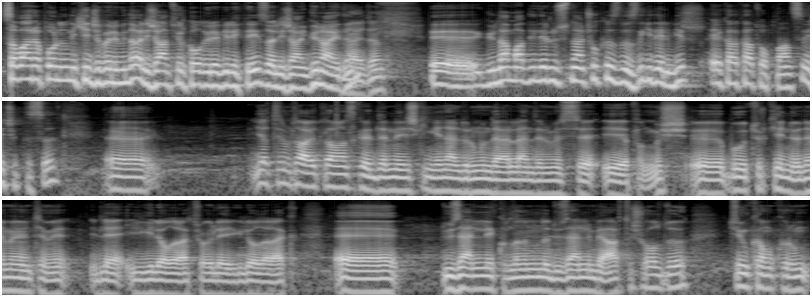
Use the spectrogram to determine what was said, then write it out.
Sabah raporunun ikinci bölümünde Ali Can Türkoğlu ile birlikteyiz. Ali Can günaydın. Günaydın. Ee, gündem maddelerin üstünden çok hızlı hızlı gidelim. Bir EKK toplantısı ve çıktısı. Ee, yatırım taahhütlü avans kredilerine ilişkin genel durumun değerlendirilmesi yapılmış. Ee, bu Türkiye'nin ödeme yöntemi ile ilgili olarak, TRO ile ilgili olarak e, düzenli, kullanımında düzenli bir artış olduğu, tüm kamu kurum e,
